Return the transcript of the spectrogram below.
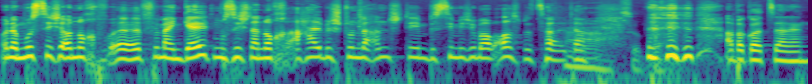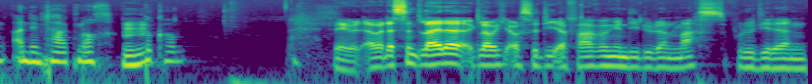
Und dann musste ich auch noch, äh, für mein Geld musste ich dann noch eine halbe Stunde anstehen, bis sie mich überhaupt ausbezahlt haben. Ah, Aber Gott sei Dank an dem Tag noch mhm. bekommen. Sehr gut. Aber das sind leider, glaube ich, auch so die Erfahrungen, die du dann machst, wo du dir dann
